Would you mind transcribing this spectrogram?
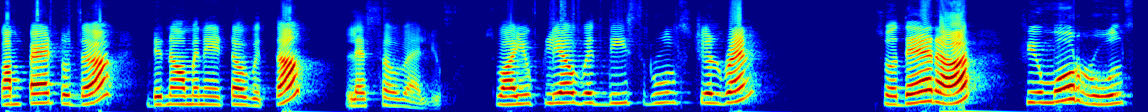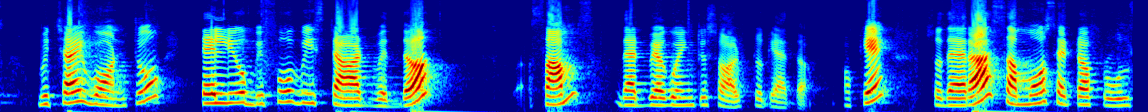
compared to the denominator with the lesser value. So are you clear with these rules children? So there are few more rules which I want to tell you before we start with the sums that we are going to solve together. Okay. So there are some more set of rules.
